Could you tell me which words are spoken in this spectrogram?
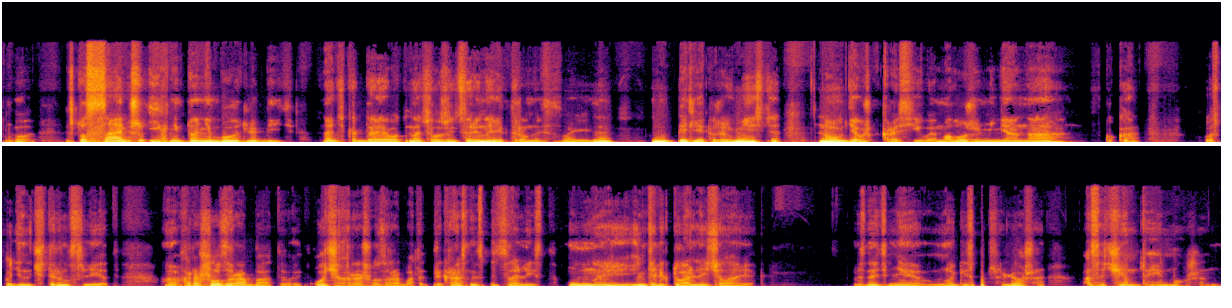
Вот. Что сами, что их никто не будет любить. Знаете, когда я вот начал жить с Ариной Викторовной со своей, да, ну, пять лет уже вместе, ну, девушка красивая, моложе меня на, сколько, господи, на 14 лет – а, хорошо зарабатывает, очень хорошо зарабатывает, прекрасный специалист, умный, интеллектуальный человек. Вы знаете, мне многие спрашивают, Леша, а зачем ты ей нужен?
